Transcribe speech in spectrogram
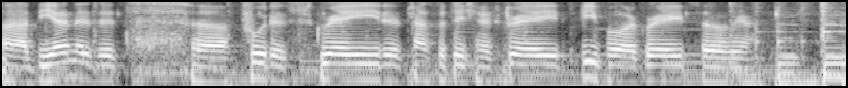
at the end, it's uh, food is great, transportation is great, people are great, so yeah.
